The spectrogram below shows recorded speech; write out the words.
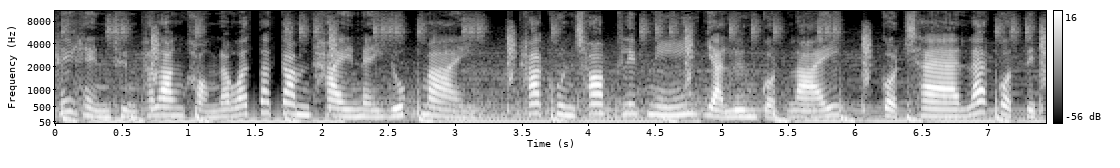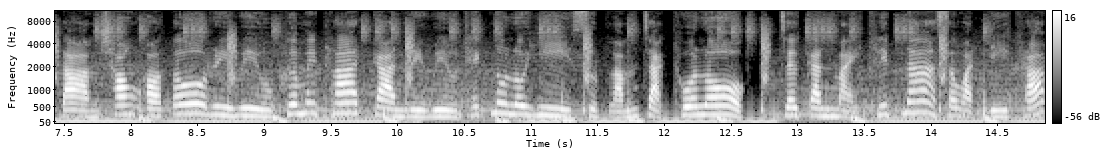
ให้เห็นถึงพลังของนวัตกรรมไทยในยุคใหม่ ถ้าคุณชอบคลิปนี้อย่าลืมกดไลค์ กดแชร์ และกดติดตามช่องออโต้รีวิวเพื่อไม่พลาดการรีวิวเทคโนโลยีสุดล้ำจากทั่วโลก เจอกันใหม่คลิปหน้าสวัสดีครับ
